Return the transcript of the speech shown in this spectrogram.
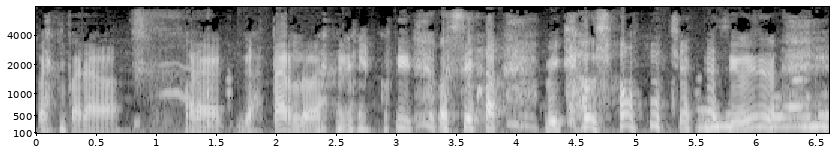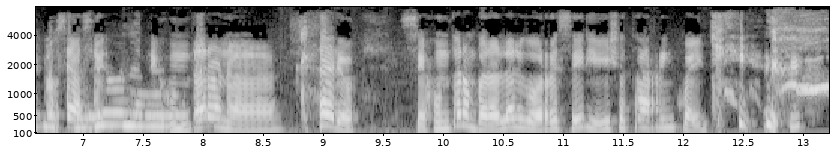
para, para gastarlo en el quiz. O sea, me causó mucha gracia. O sea, se, se juntaron a. Claro, se juntaron para hablar algo re serio y ella estaba re en cualquiera.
